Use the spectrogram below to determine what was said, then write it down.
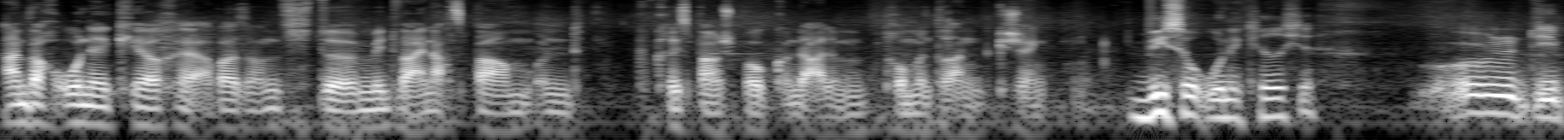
einfach ohne Kirche, aber sonst äh, mit Weihnachtsbaum und Christbaumschmuck und allem drum und dran Geschenken. Wieso ohne Kirche? Äh, Die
